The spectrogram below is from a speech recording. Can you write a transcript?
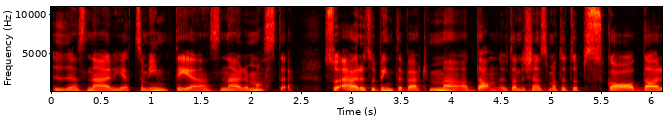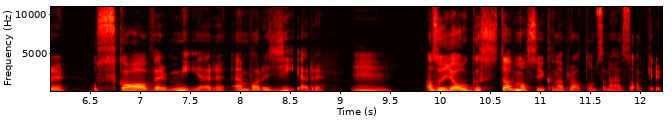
i ens närhet som inte är ens närmaste så är det typ inte värt mödan utan det känns som att det typ skadar och skaver mer än vad det ger. Alltså jag och Gustav måste ju kunna prata om såna här saker.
